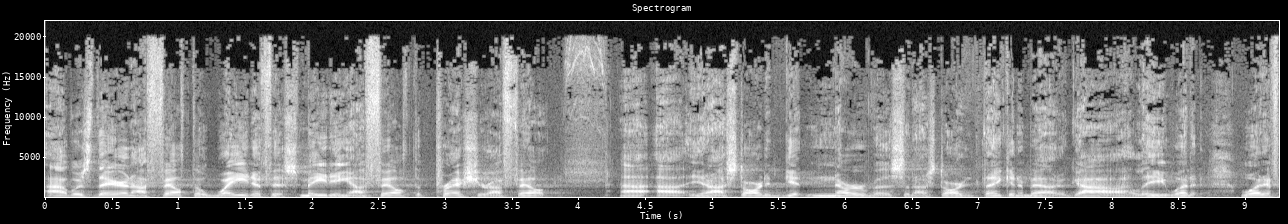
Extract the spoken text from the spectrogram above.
I was there and I felt the weight of this meeting. I felt the pressure. I felt I, you know, I started getting nervous and I started thinking about, golly, what, what if,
